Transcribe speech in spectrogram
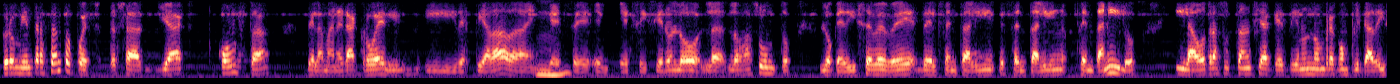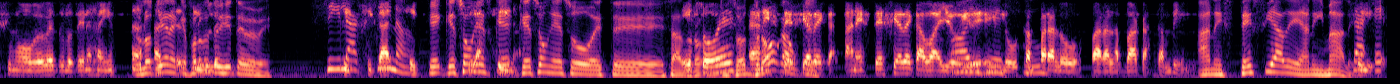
Pero mientras tanto, pues, o sea, ya consta de la manera cruel y despiadada en, que, se, en que se hicieron lo- la- los asuntos, lo que dice Bebé del fentalin, fentalin- fentanilo y la otra sustancia que tiene un nombre complicadísimo, Bebé, tú lo tienes ahí. ¿Tú lo tienes? ¿Qué fue lo que tú dijiste, bebé? Silaxina. ¿Qué, qué son, es, qué, son eso, este, esa dro- Eso es ¿son droga o anestesia qué? de, ca- anestesia de caballo Ay, y, de- y lo usan para, lo, para las vacas también. Anestesia de O animales. sea, Sí. e-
